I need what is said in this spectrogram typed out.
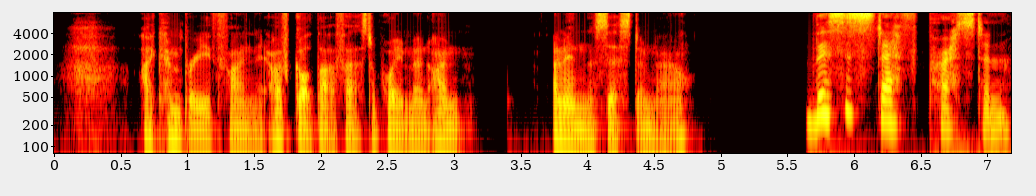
I can breathe finally. I've got that first appointment. I'm, I'm in the system now. This is Steph Preston,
